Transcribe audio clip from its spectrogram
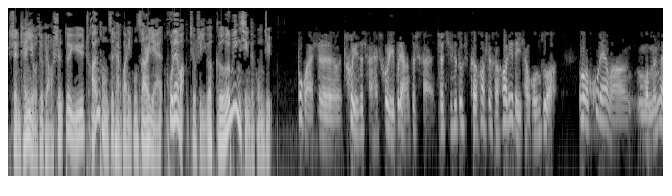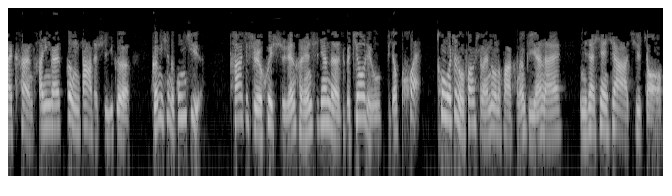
沈晨友就表示，对于传统资产管理公司而言，互联网就是一个革命性的工具。不管是处理资产还是处理不良资产，这其实都是很耗时、很耗力的一项工作。那么互联网，我们来看，它应该更大的是一个革命性的工具。它就是会使人和人之间的这个交流比较快。通过这种方式来弄的话，可能比原来你在线下去找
